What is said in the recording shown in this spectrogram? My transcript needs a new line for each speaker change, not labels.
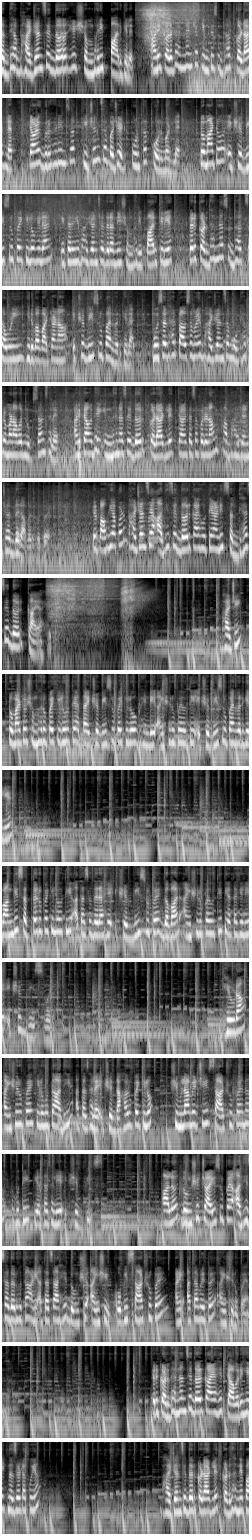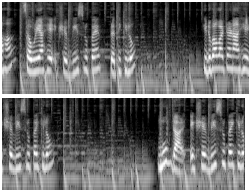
सध्या भाज्यांचे दर हे शंभरी पार गेलेत. आणि कडधान्यांच्या किमती सुद्धा कडाडल्यात. त्यामुळे गृहिणींचं किचनचं बजेट पुरतं कोलमडलंय. टोमॅटो एकशे वीस रुपये किलो गेलाय. इतरही भाज्यांच्या दरांनी शंभरी पार केली आहे तर कडधान्य सुद्धा चवळी हिरवा वाटाणा एकशे वीस रुपयांवर गेलाय. मुसळधार पावसामुळे भाज्यांचं मोठ्या प्रमाणावर नुकसान झालंय. आणि त्यामध्ये इंधनाचे दर कडाडलेत. त्यामुळे त्याचा परिणाम हा भाज्यांच्या दरावर होतोय. तर पाहूया आपण भाज्यांचे आधीचे दर काय होते आणि सध्याचे दर काय आहेत. भाजी टोमॅटो शंभर रुपये किलो होते आता एकशे वीस रुपये किलो भेंडी ऐंशी रुपये होती एकशे वीस रुपयांवर गेली आहे. वांगी सत्तर रुपये किलो होती आताचा दर आहे एकशे वीस रुपये गवार ऐंशी रुपये होती ती आता गेली आहे एकशे वीस वर घेवडा ऐंशी रुपये किलो होता आधी आता झालाय एकशे दहा रुपये किलो. शिमला मिरची साठ रुपयानं होती ती आता झाली आहे एकशे वीस. आलं दोनशे चाळीस रुपये आधीचा दर होता आणि आताचा आहे दोनशे ऐंशी. कोबी साठ रुपये आणि आता मिळतोय ऐंशी रुपयांना. तर कडधान्यांचे दर काय आहेत त्यावरही एक नजर टाकूया. भाज्यांचे दर कडाडलेत कडधान्य पहा. चवळी आहे एकशे वीस रुपये प्रति किलो. हिरवा वाटाणा आहे एकशे वीस रुपये किलो. मूग डाळ एकशे वीस रुपये किलो.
